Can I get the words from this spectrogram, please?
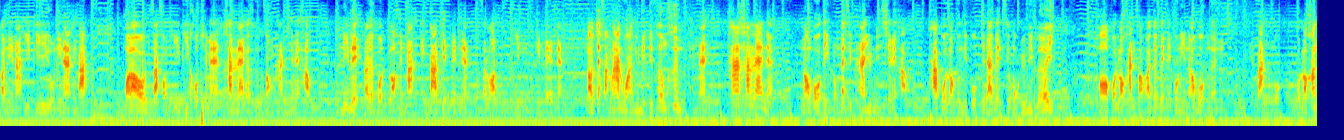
ก็เนี่ยนะ EP อยู่ตรงนี้นะ เห็นปะ พอเราสะสม EP ครบใช่ไหมขั้นแรกก็คือ 2,000 ใช่ไหมครับ อันนี้เลยเราจะปลดล็อกเห็นปะ Extra Payment เนี่ยสล็อต in inlet เนี่ย เราจะสามารถวางยูนิตได้เพิ่มขึ้น เห็นไหม ถ้าขั้นแรกเนี่ยน้องปกติลงได้ 15 ยูนิตใช่ไหมครับ ถ้าปลดล็อกตัวนี้ปุ๊บจะได้เป็น 16 ยูนิตเลย พอปลดล็อกขั้น 2 ก็จะเป็นไอ้พวกนี้เนาะ บวกเงิน เห็นปะบวกปลดล็อกขั้น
